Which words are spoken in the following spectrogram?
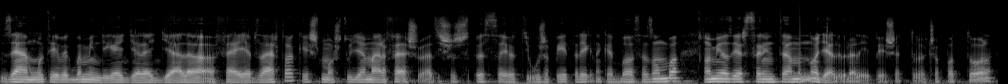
Az elmúlt években mindig egyel-egyel feljebb zártak, és most ugye már a felsőház is összejött Józsa Péteréknek ebbe a szezonba, ami azért szerintem nagy előrelépés ettől a csapattól,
